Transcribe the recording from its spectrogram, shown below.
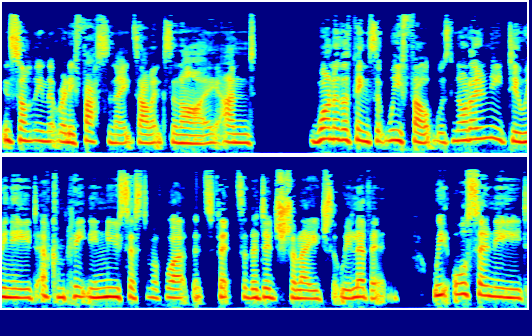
It's something that really fascinates Alex and I. And one of the things that we felt was not only do we need a completely new system of work that's fit for the digital age that we live in, we also need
